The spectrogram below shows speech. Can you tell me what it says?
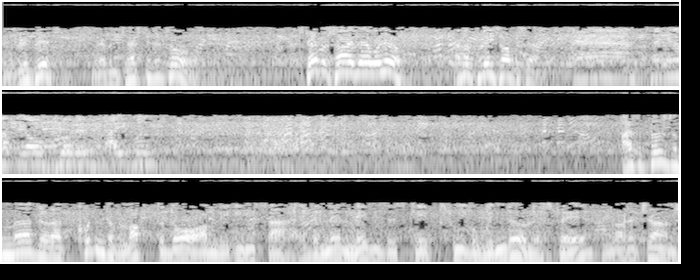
Every bit. We haven't touched it at all. Step aside there, will you? I'm a police officer. Damn, taking up the old blooming pavement. I suppose the murderer couldn't have locked the door on the inside and then made his escape through the window, Lestrade. Not a chance.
